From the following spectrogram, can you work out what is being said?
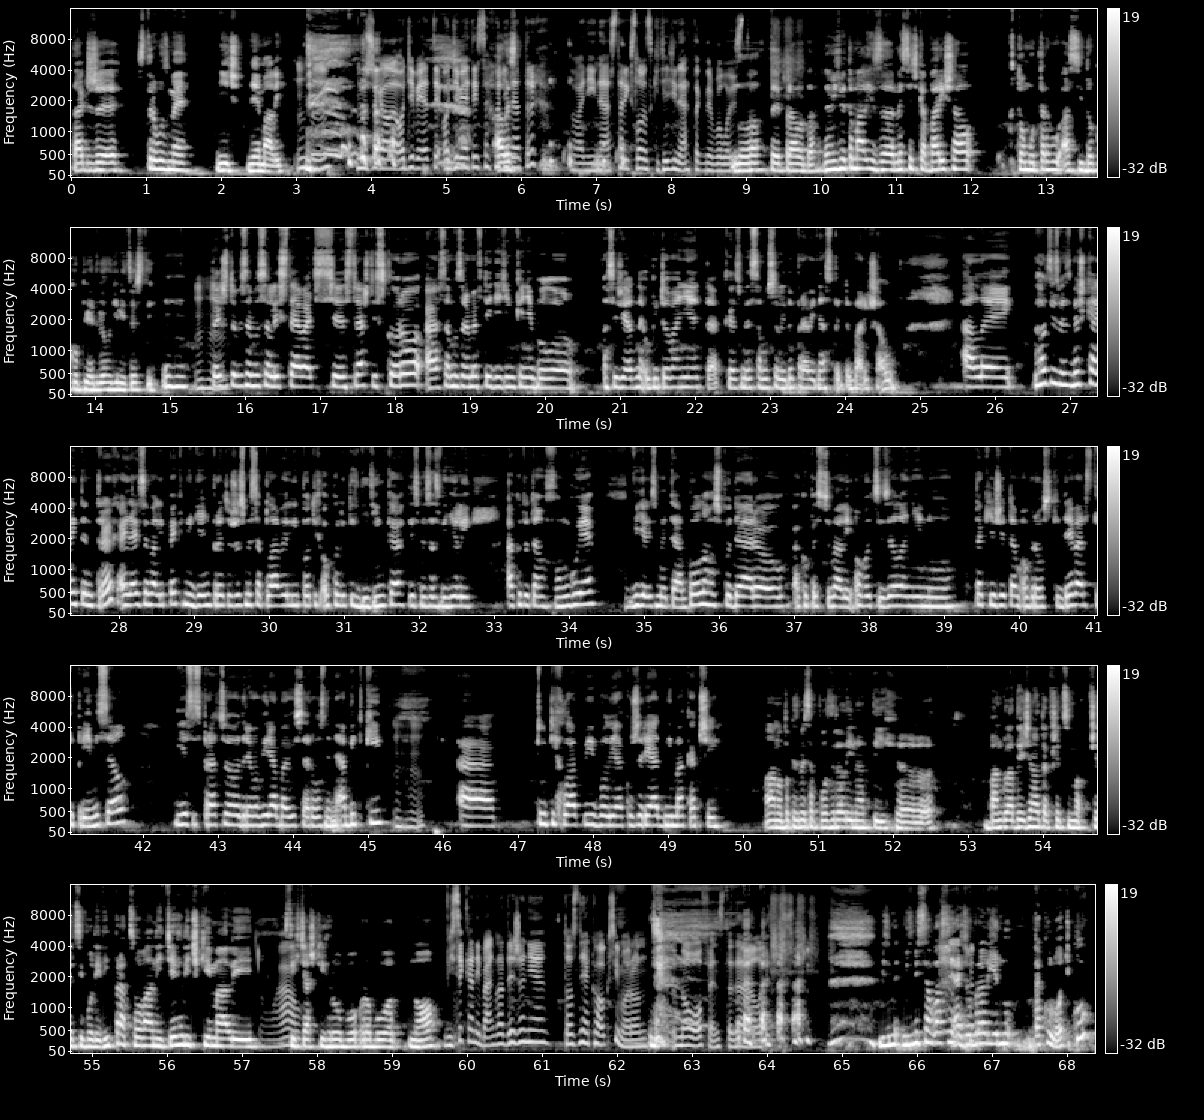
Takže z trhu sme nič nemali. Mm-hmm. No však ale o 9, o 9 sa chodí ale... na trh? To ani na starých slovenských dedinách tak nebolo isto. No, to je pravda. My sme to mali z mestečka Barišal k tomu trhu asi dokopy aj dve hodiny cesty. Uh-huh. Uh-huh. Takže to by sme museli stávať e, strašne skoro a samozrejme v tej dedinke nebolo asi žiadne ubytovanie, tak sme sa museli dopraviť naspäť do Barišalu. Ale hoci sme zmeškali ten trh, aj tak sme mali pekný deň, pretože sme sa plavili po tých okolitých dedinkách, kde sme zase videli, ako to tam funguje. Videli sme tam polnohospodárov, ako pestovali ovoci, zeleninu, taktiež je tam obrovský drevársky priemysel, kde sa spracovalo drevo, vyrábajú sa rôzne nábytky uh-huh. a tu tí chlapí boli akože riadni makači. Áno, to keď sme sa pozreli na tých uh, Bangladežanov, tak všetci, všetci boli vypracovaní, tehličky mali wow. z tých ťažkých robôt, robot, no. Vysekaní Bangladežania? To znie ako oxymoron. No offense teda, ale... my, sme, my sme sa vlastne aj zobrali jednu takú loďku,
